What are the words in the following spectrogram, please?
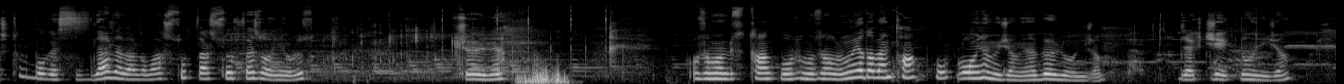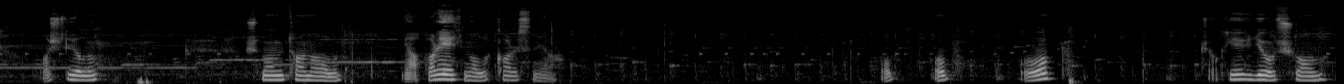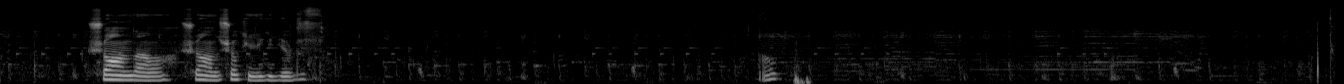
Arkadaşlar bugün sizlerle beraber Super Surface oynuyoruz. Şöyle. O zaman biz tank botumuzu alalım. Ya da ben tank botla oynamayacağım ya. Böyle oynayacağım. Direkt Jake'le oynayacağım. Başlayalım. Şundan bir tane alalım. Ya para yetmiyor Allah kahretsin ya. Hop hop hop. Çok iyi gidiyoruz şu an. Şu anda ama. Şu anda çok iyi gidiyoruz. Hop.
